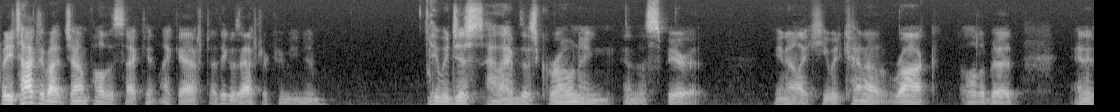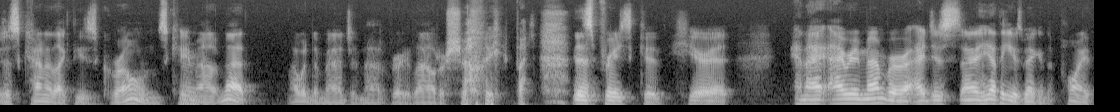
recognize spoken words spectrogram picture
but he talked about John Paul II like after I think it was after communion. He would just have this groaning in the spirit, you know, like he would kind of rock a little bit, and it just kind of like these groans came mm. out. of not, I wouldn't imagine not very loud or showy, but this priest could hear it. And I, I remember, I just, I, I think he was making the point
